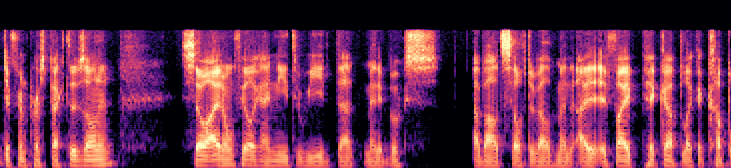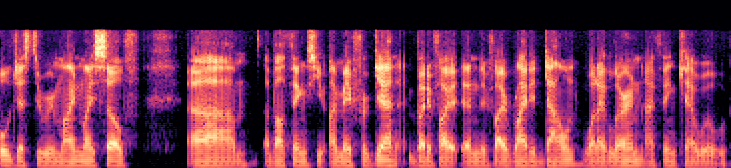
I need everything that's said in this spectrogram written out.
different perspectives on it so I don't feel like I need to read that many books about self development. I if I pick up like a couple just to remind myself um, about things you, I may forget, but if I and if I write it down what I learn, I think I will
